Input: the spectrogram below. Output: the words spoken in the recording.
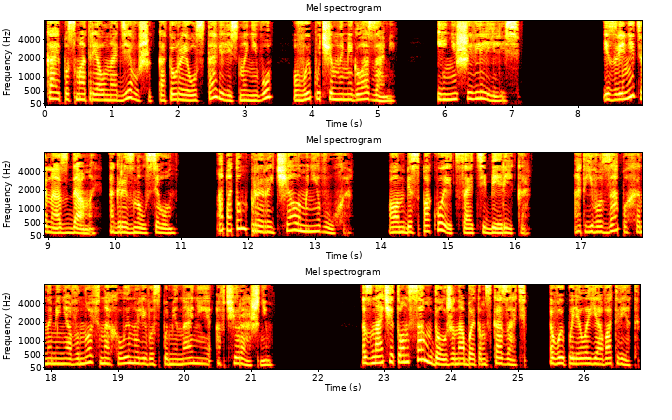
Кай посмотрел на девушек, которые уставились на него выпученными глазами и не шевелились. «Извините нас, дамы», — огрызнулся он, а потом прорычал мне в ухо. Он беспокоится о тебе, Рика. От его запаха на меня вновь нахлынули воспоминания о вчерашнем. «Значит, он сам должен об этом сказать», — выпалила я в ответ,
